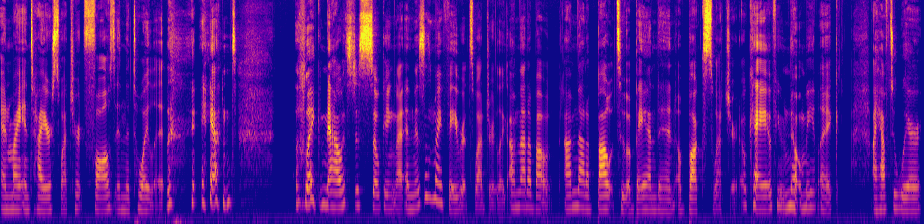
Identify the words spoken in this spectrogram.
and my entire sweatshirt falls in the toilet. and like now it's just soaking wet and this is my favorite sweatshirt like i'm not about i'm not about to abandon a bucks sweatshirt okay if you know me like i have to wear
